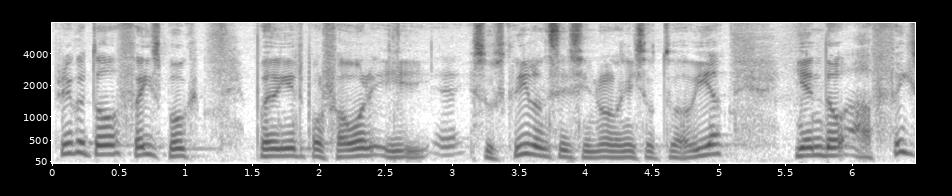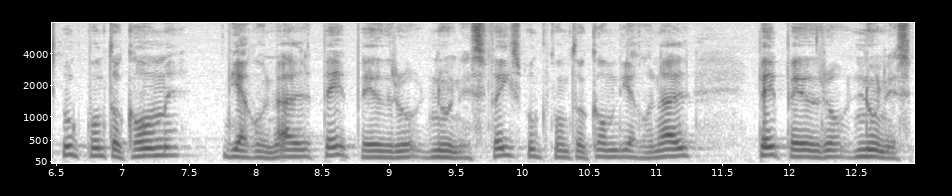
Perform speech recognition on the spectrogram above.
Primero que todo, Facebook. Pueden ir por favor y eh, suscríbanse si no lo han hecho todavía, yendo a facebook.com diagonal P. Pedro Núñez. Facebook.com diagonal P. Pedro Núñez.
